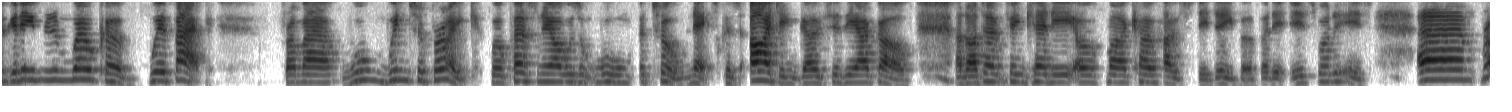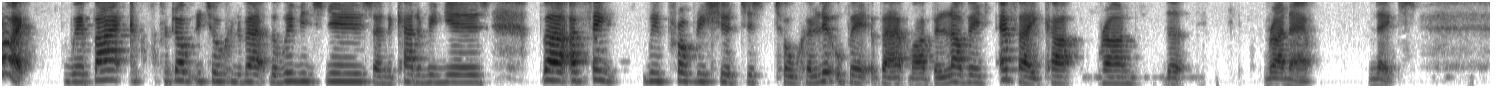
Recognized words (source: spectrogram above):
Good evening and welcome. We're back from our warm winter break. Well, personally, I wasn't warm at all next because I didn't go to the Algarve, and I don't think any of my co hosts did either, but it is what it is. Um, right, we're back predominantly talking about the women's news and academy news, but I think we probably should just talk a little bit about my beloved FA Cup run that ran out next.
